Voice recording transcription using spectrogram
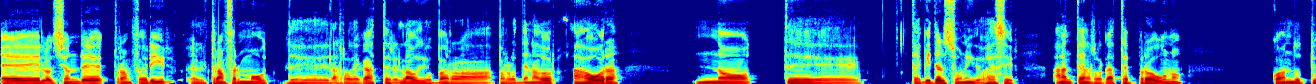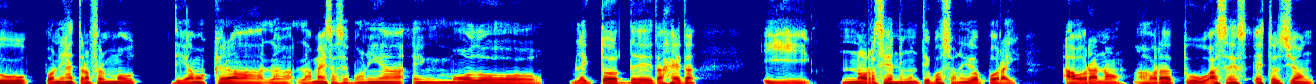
Eh, la opción de transferir el transfer mode de la Rodecaster, el audio para, para el ordenador, ahora no te, te quita el sonido. Es decir, antes en el Rodecaster Pro 1, cuando tú ponías el transfer mode, digamos que la, la, mesa se ponía en modo lector de tarjeta y no recibes ningún tipo de sonido por ahí. Ahora no, ahora tú haces esta opción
